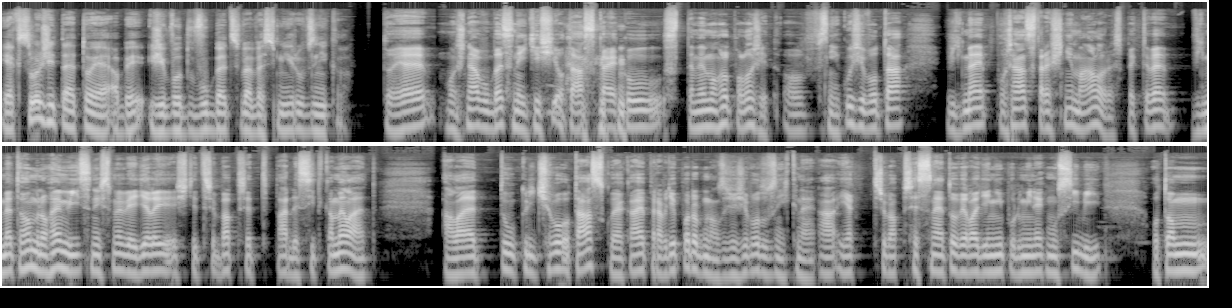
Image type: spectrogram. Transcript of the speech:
Jak složité to je, aby život vůbec ve vesmíru vznikl? To je možná vůbec nejtěžší otázka, jakou jste mi mohl položit. O vzniku života víme pořád strašně málo, respektive víme toho mnohem víc, než jsme věděli ještě třeba před pár desítkami let. Ale tu klíčovou otázku, jaká je pravděpodobnost, že život vznikne a jak třeba přesné to vyladění podmínek musí být, O tom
